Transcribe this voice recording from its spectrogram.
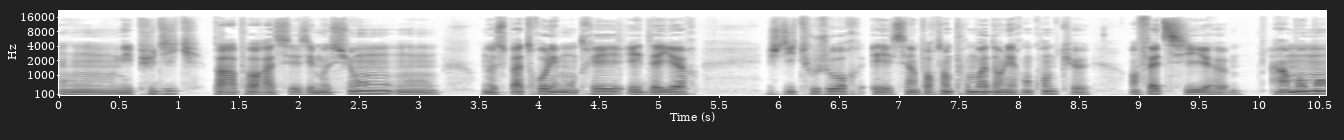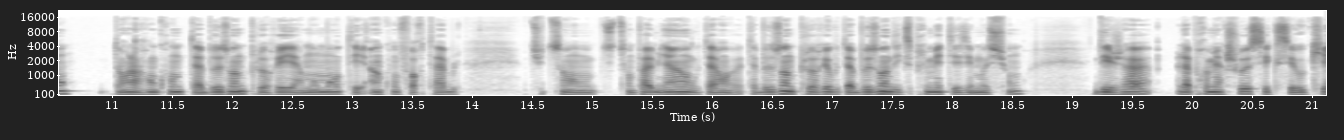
on est pudique par rapport à ses émotions, on n'ose pas trop les montrer. Et d'ailleurs, je dis toujours, et c'est important pour moi dans les rencontres, que en fait, si euh, à un moment dans la rencontre, tu as besoin de pleurer, à un moment, tu es inconfortable, tu te sens, tu te sens pas bien, ou tu as, besoin de pleurer, ou tu as besoin d'exprimer tes émotions, déjà, la première chose, c'est que c'est OK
